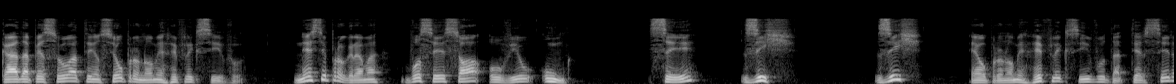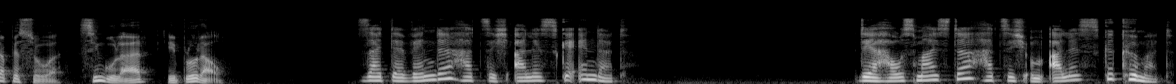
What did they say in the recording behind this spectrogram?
Cada pessoa tem o seu pronome reflexivo. Neste programa, você só ouviu um. Se, sich. Sich é o pronome reflexivo da terceira pessoa, singular e plural. Seit der Wende hat sich alles geändert. Der Hausmeister hat sich um alles gekümmert.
